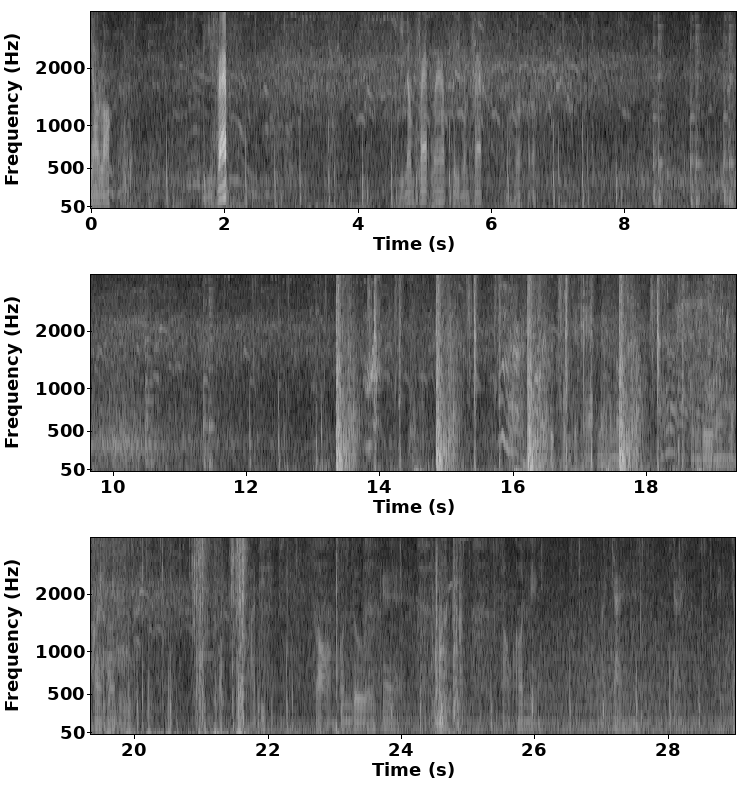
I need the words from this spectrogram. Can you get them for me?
เชาล็อกผีแฟบผีน้ำแฟบนะครับผีน้ำแฟบรู้สึกผมจะแคสไม่สนุกเลยคนดูแม่งไม่ค่อยเข้าดูพาร์ทที่สิบสองคนดูแค่สองคนเองน้อยใจเลยน้อยใจเสียใจ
